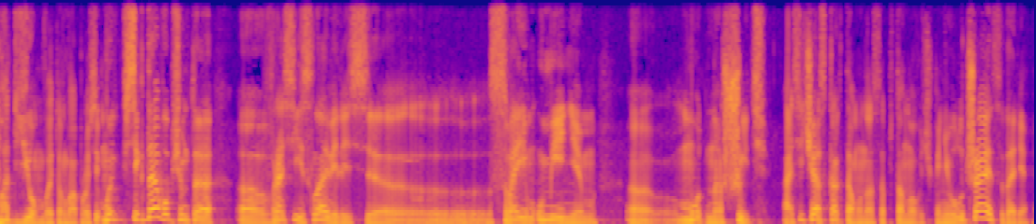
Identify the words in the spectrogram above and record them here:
подъем в этом вопросе. Мы всегда, в общем-то, э, в России славились своим умением модно шить. А сейчас как там у нас обстановочка? Не улучшается, Дарья?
